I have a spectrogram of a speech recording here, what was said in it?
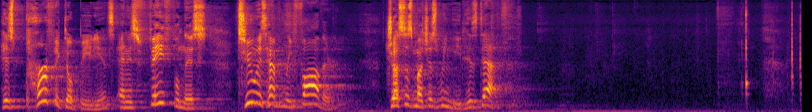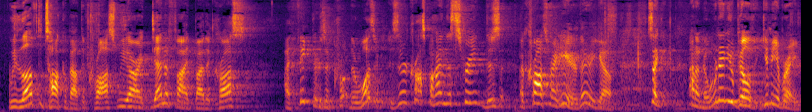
his perfect obedience, and his faithfulness to his heavenly Father just as much as we need his death. We love to talk about the cross. We are identified by the cross. I think there's a there was a, is there a cross behind the screen? There's a cross right here. There you go. It's like I don't know. We're in a new building. Give me a break,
